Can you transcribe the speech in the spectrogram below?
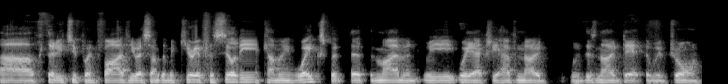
uh, 32.5 US under the Mercuria facility in coming weeks, but at the moment, we we actually have no there's no debt that we've drawn.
